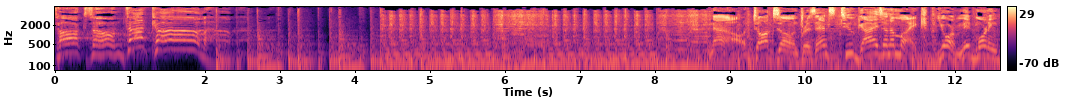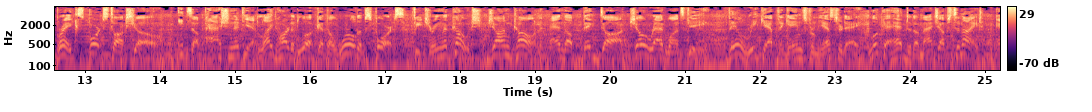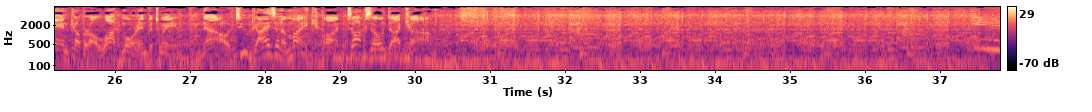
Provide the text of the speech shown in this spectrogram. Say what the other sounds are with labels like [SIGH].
TalkZone.com. Now, Talk Zone presents Two Guys and a Mic, your mid morning break sports talk show. It's a passionate yet lighthearted look at the world of sports, featuring the coach, John Cohn, and the big dog, Joe Radwanski. They'll recap the games from yesterday, look ahead to the matchups tonight, and cover a lot more in between. Now, Two Guys and a Mic on TalkZone.com.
